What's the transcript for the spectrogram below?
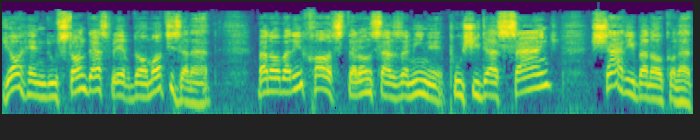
یا هندوستان دست به اقداماتی زند. بنابراین خواست در آن سرزمین پوشیده از سنگ شهری بنا کند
